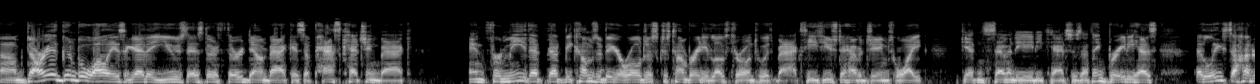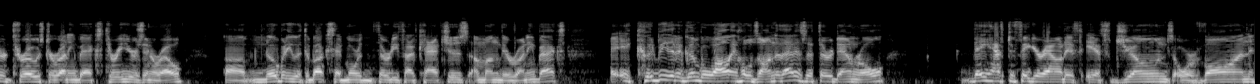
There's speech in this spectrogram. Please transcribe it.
Um, Dare Ogunbowale is a guy they used as their third down back, as a pass catching back. And for me, that, that becomes a bigger role just because Tom Brady loves throwing to his backs. He's used to having James White getting 70, 80 catches. I think Brady has at least 100 throws to running backs three years in a row. Um, nobody with the Bucs had more than 35 catches among their running backs. It could be that Ogunbowale holds on to that as a third down role. They have to figure out if if Jones or Vaughn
